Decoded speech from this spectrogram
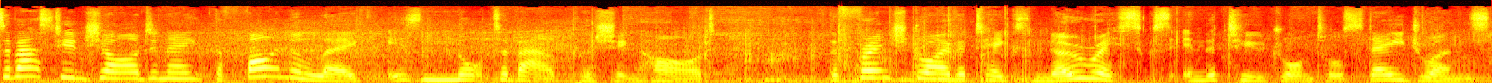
Sébastien Chardonnet, the final leg is not about pushing hard. The French driver takes no risks in the two Dhrontal stage runs,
